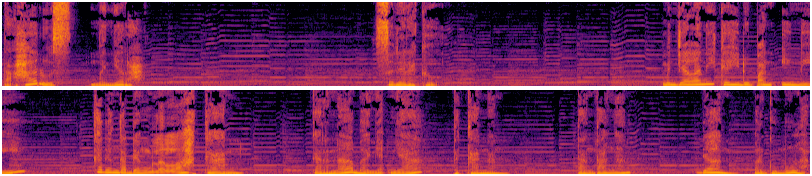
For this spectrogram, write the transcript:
tak harus menyerah. Saudaraku, menjalani kehidupan ini kadang-kadang melelahkan karena banyaknya tekanan, tantangan, dan pergumulan.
